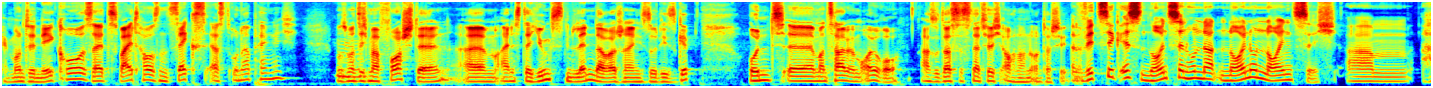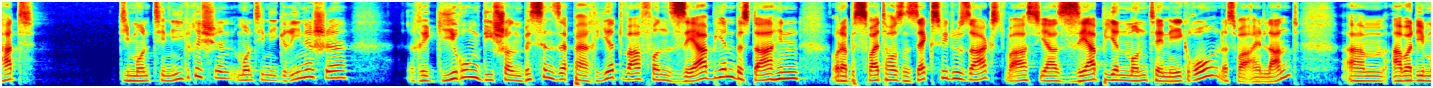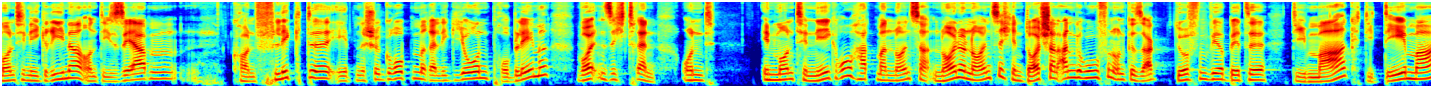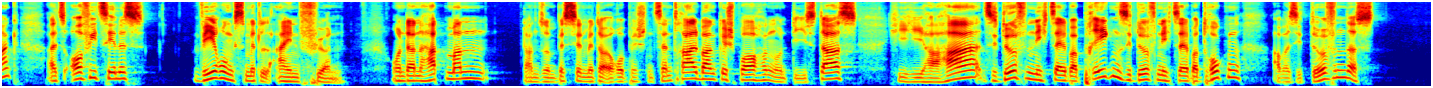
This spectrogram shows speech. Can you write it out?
In Montenegro seit 2006 erst unabhängig? Muss man mhm. sich mal vorstellen. Ähm, eines der jüngsten Länder wahrscheinlich so, die es gibt. Und äh, man zahlt im Euro. Also das ist natürlich auch noch ein Unterschied. Ne? Witzig ist, 1999 ähm, hat die montenegrinische Regierung, die schon ein bisschen separiert war von Serbien bis dahin oder bis 2006, wie du sagst, war es ja Serbien-Montenegro, das war ein Land. Ähm, aber die Montenegriner und die Serben, Konflikte, ethnische Gruppen, Religion, Probleme, wollten sich trennen. Und in Montenegro hat man 1999 in Deutschland angerufen und gesagt, dürfen wir bitte die Mark, die D-Mark, als offizielles Währungsmittel einführen. Und dann hat man dann so ein bisschen mit der Europäischen Zentralbank gesprochen und dies, das, hihi, haha. Sie dürfen nicht selber prägen, sie dürfen nicht selber drucken, aber sie dürfen das,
